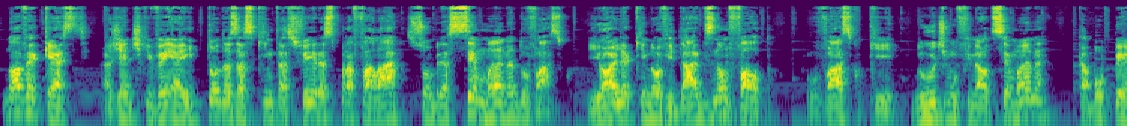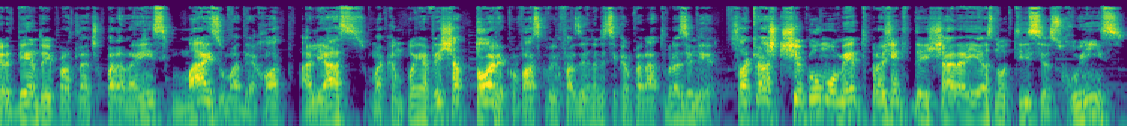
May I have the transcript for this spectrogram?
no Avecast, a gente que vem aí todas as quintas-feiras para falar sobre a semana do Vasco. E olha que novidades não faltam. O Vasco que no último final de semana acabou perdendo aí para o Atlético Paranaense, mais uma derrota. Aliás, uma campanha vexatória que o Vasco vem fazendo nesse Campeonato Brasileiro. Só que eu acho que chegou o momento para a gente deixar aí as notícias ruins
